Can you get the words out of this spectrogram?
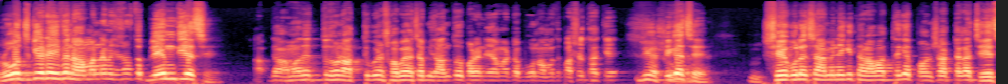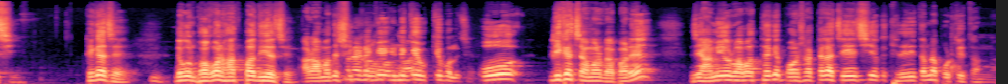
রোজ গেড়ে ইভেন আমার নামে যে সমস্ত ব্লেম দিয়েছে। আমাদের তো ধরুন আত্মীয় সবাই আছে আপনি জানতেও পারেন এই আমার একটা বোন আমাদের পাশে থাকে। ঠিক আছে? সে বলেছে আমি নাকি তার বাবার থেকে পঞ্চাশ হাজার টাকা চেয়েছি। ঠিক আছে? দেখুন ভগবান হাত পা দিয়েছে। আর আমাদের মানে কে বলেছে? ও লিখেছে আমার ব্যাপারে যে আমি ওর বাবার থেকে পঞ্চাশ হাজার টাকা চেয়েছি ওকে খেতে দিতাম না পড়তে দিতাম না।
